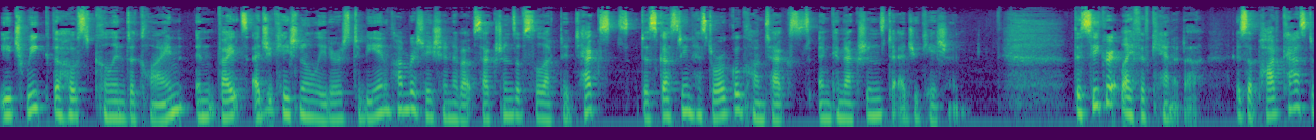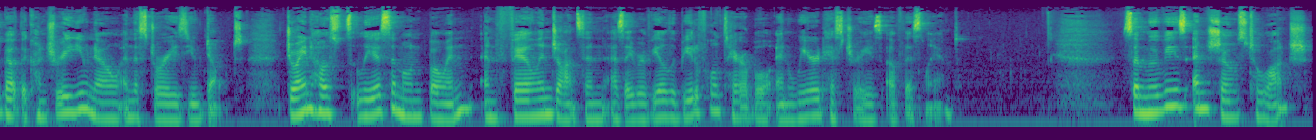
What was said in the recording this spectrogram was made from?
Each week, the host Kalinda Klein invites educational leaders to be in conversation about sections of selected texts, discussing historical contexts and connections to education. The Secret Life of Canada is a podcast about the country you know and the stories you don't. Join hosts Leah Simone Bowen and Falen Johnson as they reveal the beautiful, terrible, and weird histories of this land. Some movies and shows to watch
